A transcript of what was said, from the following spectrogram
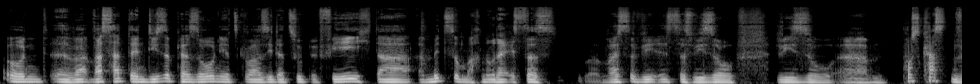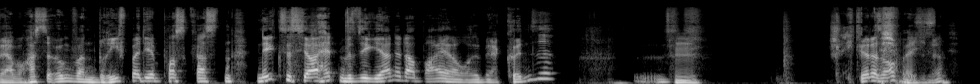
Und äh, wa- was hat denn diese Person jetzt quasi dazu befähigt, da mitzumachen? Oder ist das, weißt du, wie ist das wie so, wie so ähm, Postkastenwerbung? Hast du irgendwann einen Brief bei dir im Postkasten? Nächstes Jahr hätten wir Sie gerne dabei, Herr Olberg. Können Sie? Hm. Schlecht wäre das Ich auch nicht, ne? nicht.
